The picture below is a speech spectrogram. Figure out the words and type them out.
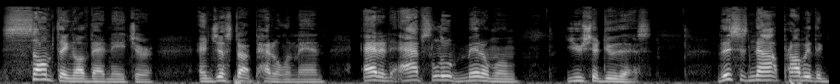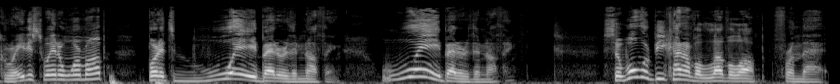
something of that nature, and just start pedaling, man at an absolute minimum, you should do this. This is not probably the greatest way to warm up, but it's way better than nothing. Way better than nothing. So, what would be kind of a level up from that?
